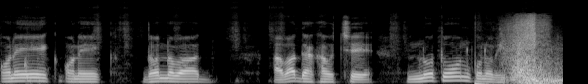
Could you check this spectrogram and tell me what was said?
অনেক অনেক ধন্যবাদ। আবার দেখা হচ্ছে নতুন কোনো ভিডিও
